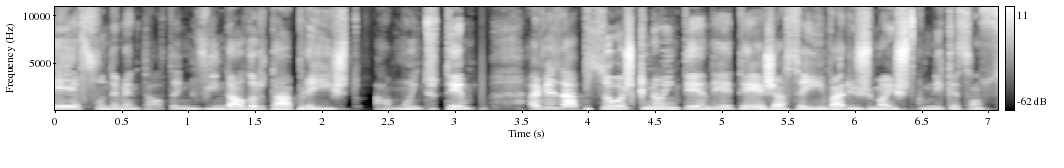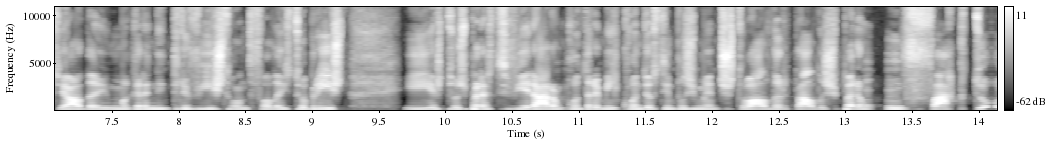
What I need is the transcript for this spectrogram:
é fundamental. Tenho vindo a alertar para isto há muito tempo. Às vezes há pessoas que não entendem, até já saí em vários meios de comunicação social, dei uma grande entrevista onde falei sobre isto e as pessoas parece que viraram contra mim quando eu simplesmente estou a alertá-las para um facto.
